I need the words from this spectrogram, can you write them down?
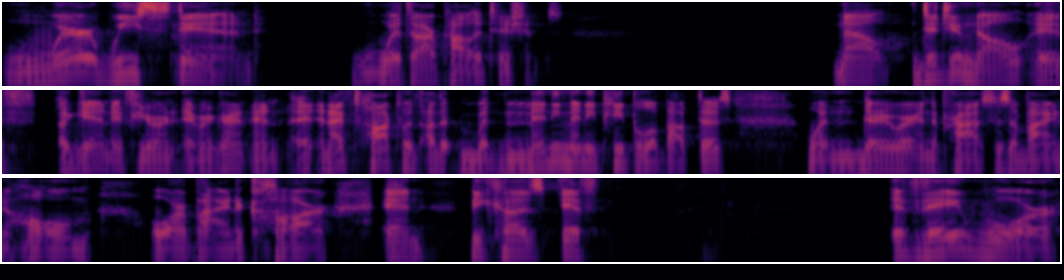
where we stand with our politicians. Now, did you know if again if you're an immigrant and and I've talked with other with many many people about this when they were in the process of buying a home or buying a car. And because if if they wore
